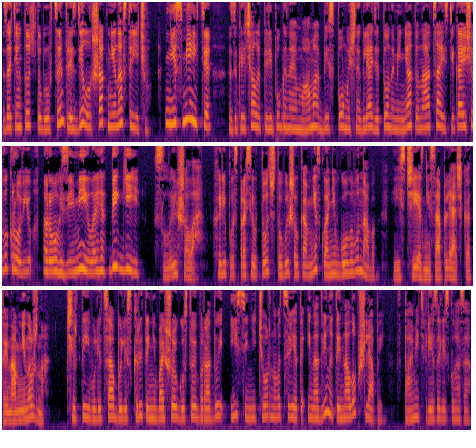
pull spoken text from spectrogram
Затем тот, что был в центре, сделал шаг мне навстречу. «Не смейте!» — закричала перепуганная мама, беспомощно глядя то на меня, то на отца, истекающего кровью. «Рози, милая, беги!» «Слышала!» — хрипло спросил тот, что вышел ко мне, склонив голову на бок. «Исчезни, соплячка, ты нам не нужна!» Черты его лица были скрыты небольшой густой бородой и сине-черного цвета и надвинутой на лоб шляпой. В память врезались глаза,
